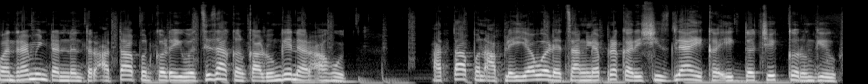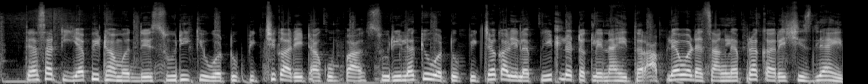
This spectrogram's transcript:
पंधरा मिनिटांनंतर आता आपण कढईवरचे झाकण काढून घेणार आहोत. आता आपण आपल्या या वड्या चांगल्या प्रकारे शिजल्या आहे का एकदा चेक करून घेऊ. त्यासाठी या पिठामध्ये सुरी किंवा टुपिकची काडी टाकून पा. सुरीला किंवा टुपिकच्या काडीला पीठ लटकले नाही तर आपल्या वड्या चांगल्या प्रकारे शिजल्या आहेत.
